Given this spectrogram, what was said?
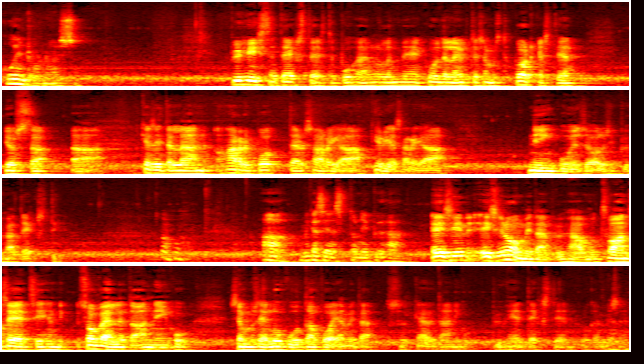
Kuin runoissa. pyhistä teksteistä puheen ollen, me kuuntelen yhtä semmoista podcastia, jossa äh, käsitellään Harry Potter-sarjaa, kirjasarjaa, niin kuin se olisi pyhä teksti. Oho. Ah, mikä siinä sitten on niin pyhä? Ei siinä, ei siinä ole mitään pyhää, mutta vaan se, että siihen sovelletaan niin kuin semmoisia lukutapoja, mitä käytetään niin pyhien tekstien lukemiseen.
